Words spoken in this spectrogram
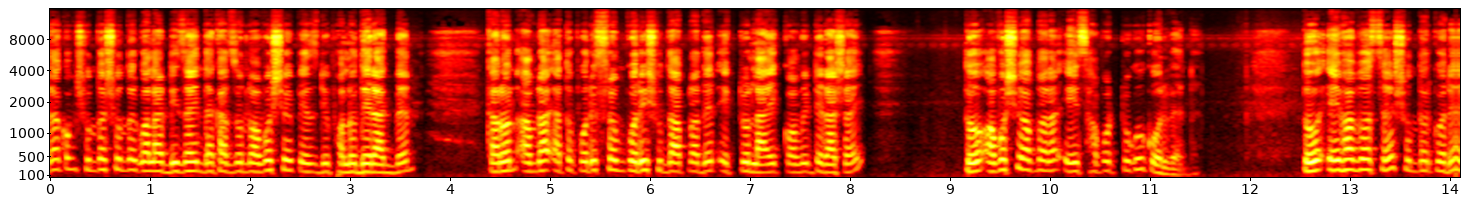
এরকম সুন্দর সুন্দর গলার ডিজাইন দেখার জন্য অবশ্যই পেজটি ফলো দিয়ে রাখবেন। কারণ আমরা এত পরিশ্রম করি, শুধু আপনাদের একটু লাইক কমেন্টের আশায়। তো অবশ্যই আপনারা এই সাপোর্টটুকু করবেন। তো এইভাবে হচ্ছে সুন্দর করে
